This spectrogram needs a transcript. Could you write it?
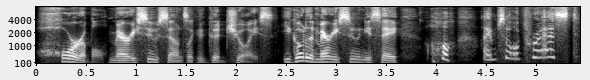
horrible. Mary Sue sounds like a good choice. You go to the Mary Sue and you say, "Oh, I'm so oppressed."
